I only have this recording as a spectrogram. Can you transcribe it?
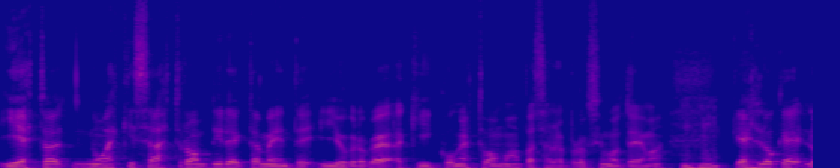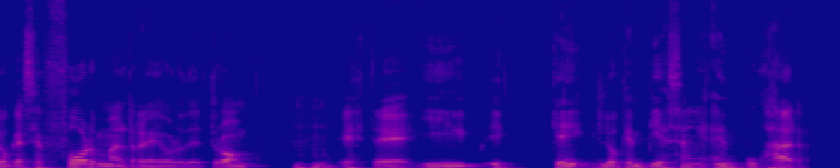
y esto no es quizás Trump directamente, y yo creo que aquí con esto vamos a pasar al próximo tema, que es lo que, lo que se forma alrededor de Trump este, y, que, lo que empiezan a empujar.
